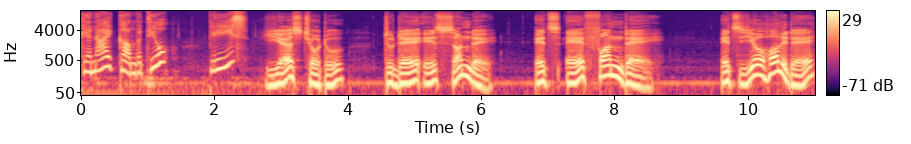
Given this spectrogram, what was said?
Can I come with you? Please? Yes, Chotu. Today is Sunday. It's a fun day. It's your holiday,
